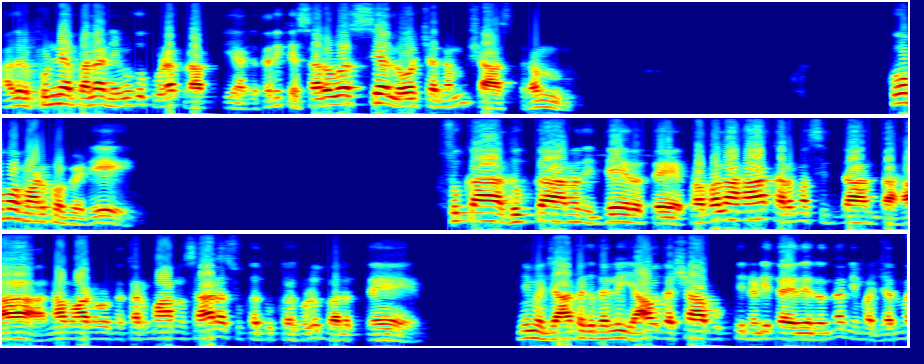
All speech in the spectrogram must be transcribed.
ಅದ್ರ ಪುಣ್ಯ ಫಲ ನಿಮಗೂ ಕೂಡ ಪ್ರಾಪ್ತಿಯಾಗುತ್ತೆ. ಅದಕ್ಕೆ ಸರ್ವಸ್ಯ ಲೋಚನಂ ಶಾಸ್ತ್ರಂ. ಕೋಪ ಮಾಡ್ಕೋಬೇಡಿ. ಸುಖ, ದುಃಖ ಅನ್ನೋದು ಇದ್ದೇ ಇರುತ್ತೆ. ಪ್ರಬಲ ಕರ್ಮ ಸಿದ್ಧಾಂತ. ನಾವು ಮಾಡಿರುವಂತ ಕರ್ಮಾನುಸಾರ ಸುಖ, ದುಃಖಗಳು ಬರುತ್ತೆ. ನಿಮ್ಮ ಜಾತಕದಲ್ಲಿ ಯಾವ ದಶಾ ಭುಕ್ತಿ ನಡೀತಾ ಇದೆ ಅಂತ ನಿಮ್ಮ ಜನ್ಮ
